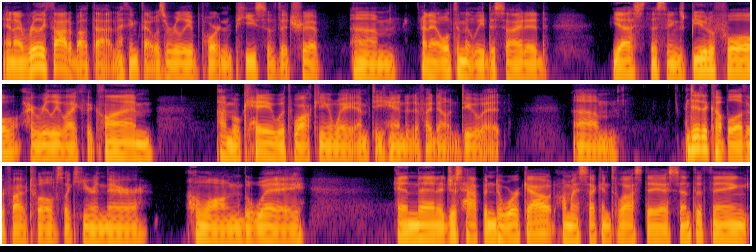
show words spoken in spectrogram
and i really thought about that and i think that was a really important piece of the trip um, and i ultimately decided yes, this thing's beautiful. I really like the climb. I'm okay with walking away empty handed if I don't do it. Um, did a couple other 512s like here and there along the way. And then it just happened to work out on my second to last day. I sent the thing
